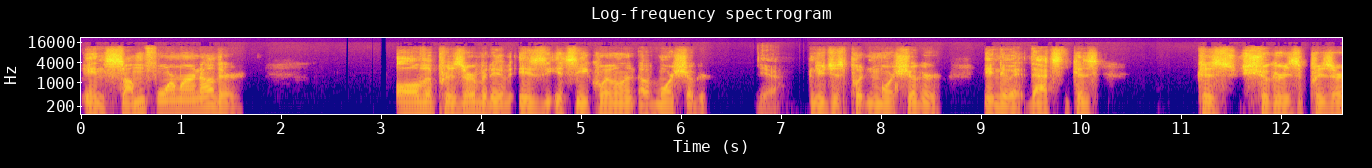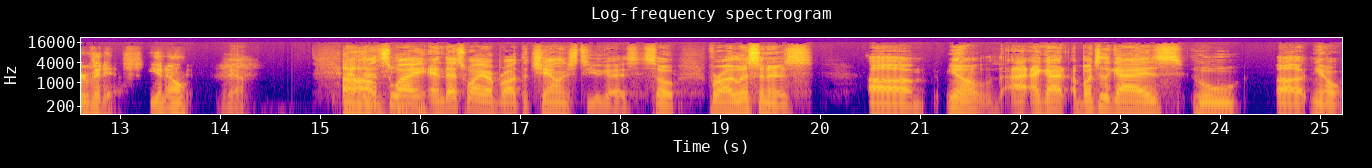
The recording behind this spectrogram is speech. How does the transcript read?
in some form or another all the preservative is it's the equivalent of more sugar Yeah. you're just putting more sugar into it that's because because sugar is a preservative you know Yeah. And Um, that's why and that's why I brought the challenge to you guys. So for our listeners, um, you know, I, I got a bunch of the guys who uh, you know,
